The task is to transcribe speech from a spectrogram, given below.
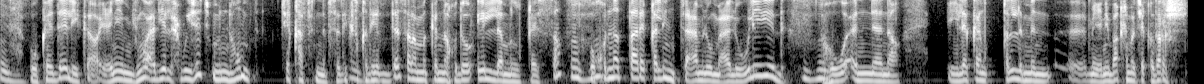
نعم. وكذلك يعني مجموعة ديال الحويجات منهم الثقه في النفس. هذيك تقدير الذات راه ما كناخذوا إلا من القصة. وقلنا الطريقة اللي نتعاملوا مع الوليد. هو أننا إلا كان قل من آه، يعني باقي ما تيقدرش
